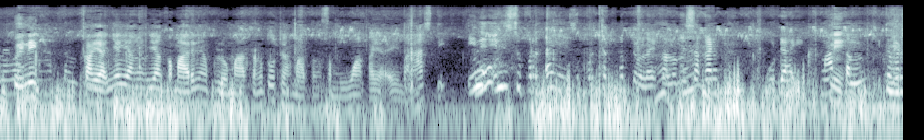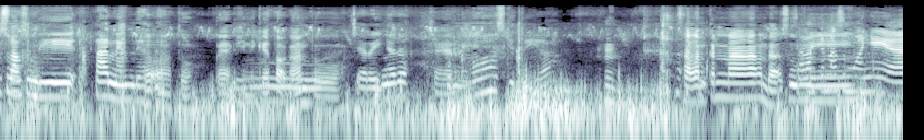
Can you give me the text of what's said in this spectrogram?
Oh, ini kayaknya yang yang kemarin yang belum matang tuh udah matang semua kayak ini. pasti ini ini super eh super cepet loh kalau misalkan udah matang itu nih, harus langsung dipanen lihat Heeh, tuh, kayak gini ketok kan tuh. cerainya tuh Ceri. gitu ya Salam kenal Mbak salam Sumi. kenal semuanya ya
